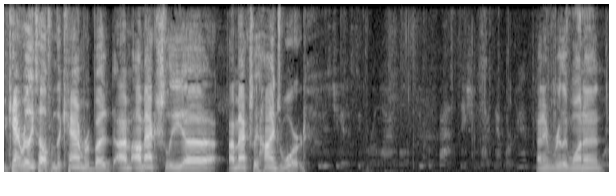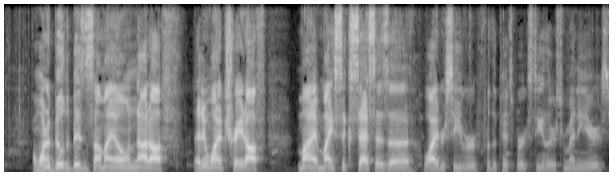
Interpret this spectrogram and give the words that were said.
You can't really tell from the camera, but I'm I'm actually uh, I'm actually Hines Ward. I didn't really want to I want to build a business on my own, not off. I didn't want to trade off my my success as a wide receiver for the Pittsburgh Steelers for many years.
